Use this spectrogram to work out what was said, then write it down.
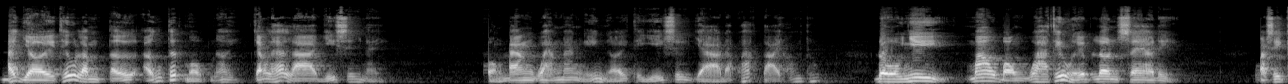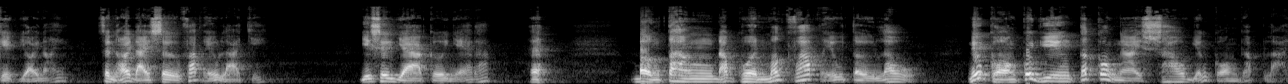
Đã dời thiếu lâm tự ẩn tích một nơi, chẳng lẽ là vị sư này? Còn đang hoang mang nghĩ ngợi thì vị sư già đã khoát tay hối thúc. Đồ nhi, mau bồng qua thiếu hiệp lên xe đi. Hòa sĩ Kiệt vội nói, xin hỏi đại sư pháp hiệu là chi? Vị sư già cười nhẹ đáp, Bần tăng đã quên mất pháp hiệu từ lâu. Nếu còn có duyên tất có ngày sau vẫn còn gặp lại.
